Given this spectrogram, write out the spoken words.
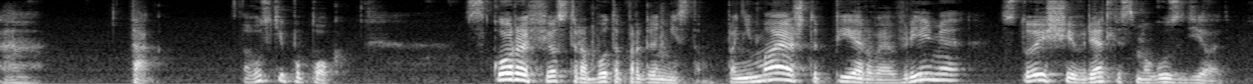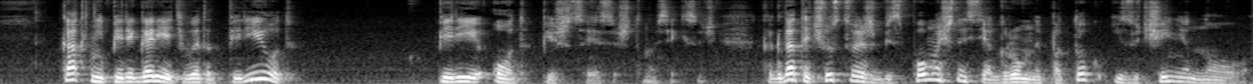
А, так, русский пупок. Скоро фест работа программистом. Понимаю, что первое время стоящее вряд ли смогу сделать. Как не перегореть в этот период, период пишется, если что, на всякий случай, когда ты чувствуешь беспомощность и огромный поток изучения нового.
